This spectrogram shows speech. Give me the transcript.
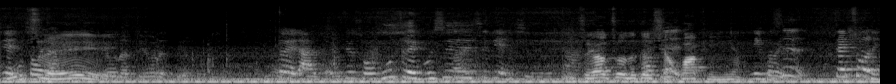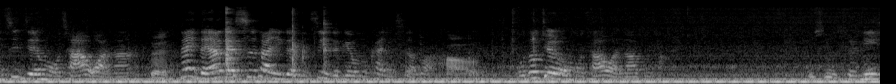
练壶嘴。丢了丢了丢了。对啦，我就说壶嘴不是是练习。壶嘴要做的跟小花瓶一样。你不是在做你自己的抹茶碗吗？对。那你等下再示范一个你自己的给我们看一次好不好？好。我都觉得我抹茶碗拉不好。不是，你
